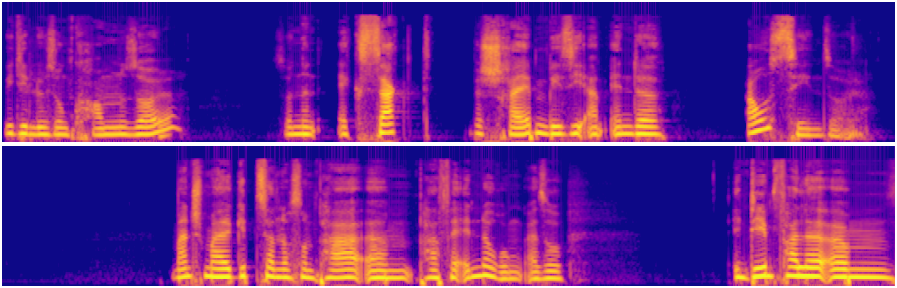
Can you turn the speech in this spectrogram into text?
wie die Lösung kommen soll, sondern exakt beschreiben, wie sie am Ende aussehen soll. Manchmal gibt's da noch so ein paar, ähm, paar Veränderungen. Also in dem Falle ähm,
